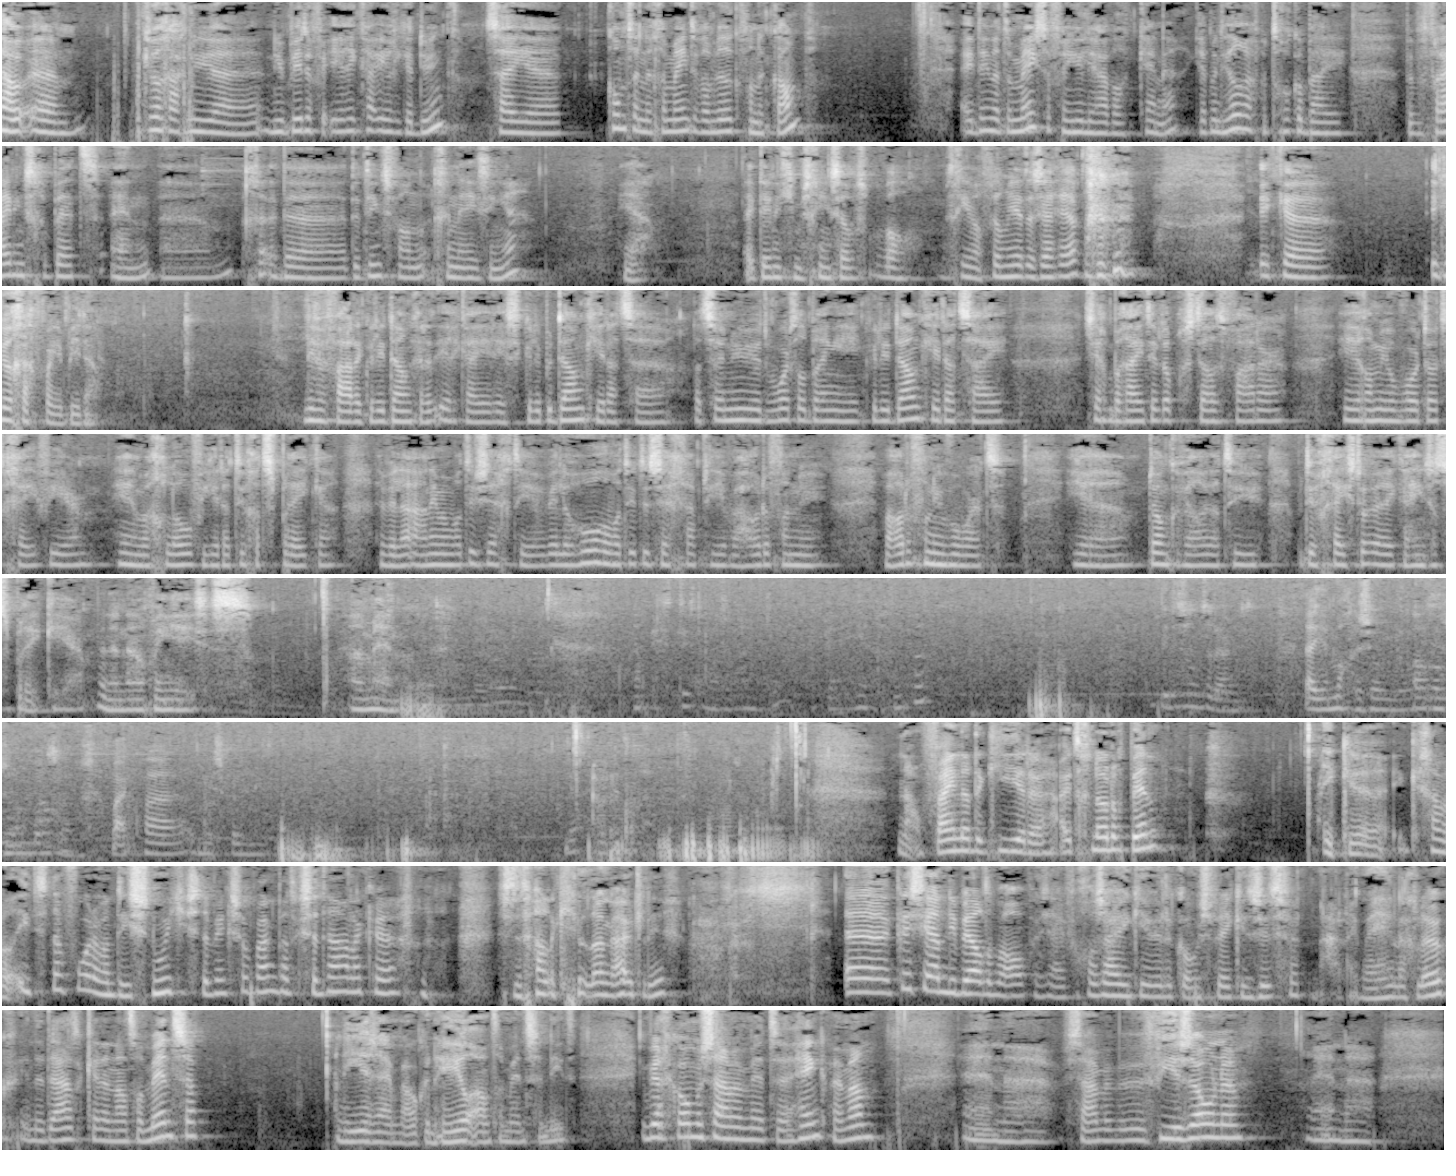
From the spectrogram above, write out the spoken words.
Nou, ehm, ik wil graag nu, eh, nu bidden voor Erika, Erika Dunk. Zij eh, komt in de gemeente van Wilke van den Kamp. Ik denk dat de meesten van jullie haar wel kennen. Ik ben heel erg betrokken bij het bevrijdingsgebed en ehm, de, de dienst van genezingen. Ja, ik denk dat je misschien zelfs wel, misschien wel veel meer te zeggen hebt. ik, eh, ik wil graag voor je bidden. Lieve vader, ik wil u danken dat Erika hier is. Ik wil u bedanken dat ze, dat zij nu het woord wil brengen. Ik wil u danken dat zij zich bereid heeft opgesteld, Vader. Heer, om uw woord door te geven, Heer. Heer, we geloven, Heer, dat u gaat spreken. We willen aannemen wat u zegt, Heer. We willen horen wat u te zeggen hebt, Heer. We houden van u. We houden van uw woord. Heer, eh, dank u wel dat u met uw geest door Erika heen zult spreken, Heer. In de naam van Jezus. Amen. Dit is onze ruimte. Ja, je mag er zo in. Oh, zo. Maar qua meespelen niet. Nou, fijn dat ik hier eh, uitgenodigd ben. Ik, eh, ik ga wel iets naar voren, want die snoertjes, daar ben ik zo bang dat ik ze dadelijk, eh, ze dadelijk hier lang uitlig. Christian die belde me op en zei van, goh, zou je een keer willen komen spreken in Zutphen? Nou, lijkt me heel erg leuk. Inderdaad, ik ken een aantal mensen. En hier zijn maar ook een heel aantal mensen niet. Ik ben gekomen samen met Henk, mijn man. En samen hebben we vier zonen. En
